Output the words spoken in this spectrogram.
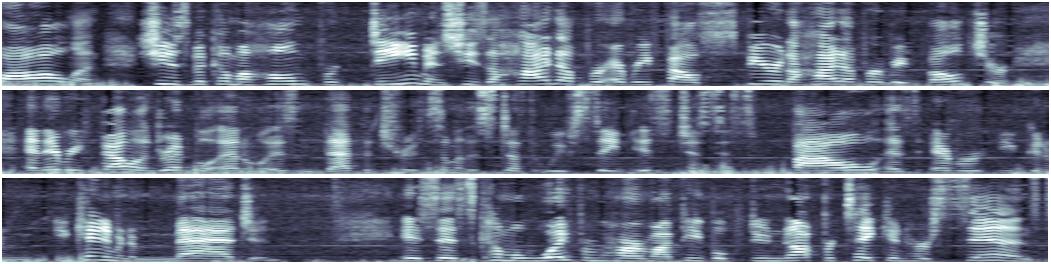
fallen. She has become a home for demons. She's a hideout for every foul spirit, a hideout for every vulture and every foul and dreadful animal. Isn't that the truth? Some of the stuff that we we've seen. It's just as foul as ever you can. You can't even imagine. It says, "Come away from her, my people. Do not partake in her sins."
